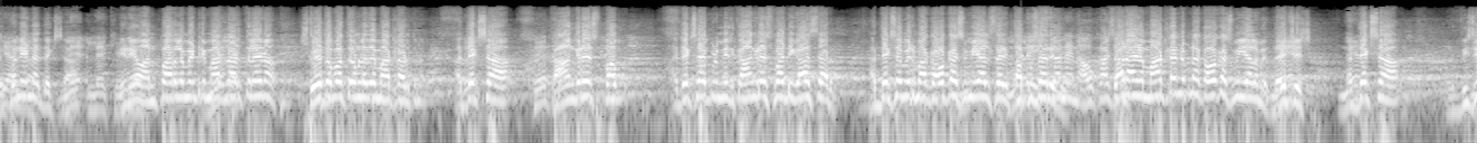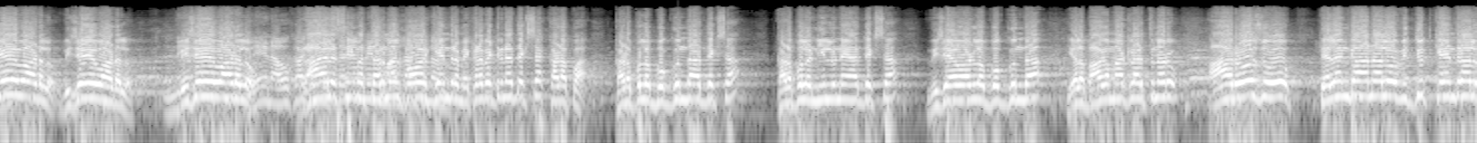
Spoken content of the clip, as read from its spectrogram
చెప్పనండి అధ్యక్ష. నేనేం అన్పార్లమెంటరీ మాట్లాడతలేను? శ్వేతపత్రంలోదే మాట్లాడుతున్నా. అధ్యక్ష కాంగ్రెస్ పబ్ అధ్యక్ష ఇప్పుడు మీది కాంగ్రెస్ పార్టీ కాదు సార్. అధ్యక్ష మీరు మాకు అవకాశం ఇవ్వాలి సార్ తప్పు సార్. సార్ ఆయన మాట్లాడినప్పుడు నాకు అవకాశం ఇవ్వాలి మీరు దయచేసి. అధ్యక్ష విజయవాడలో విజయవాడలో విజయవాడలో రాయలసీమ థర్మల్ పవర్. కేంద్రం ఎక్కడ పెట్టిన అధ్యక్ష? కడప. కడపలో బొగ్గుందా అధ్యక్ష? కడపలో నీళ్ళున్నాయా అధ్యక్ష? విజయవాడలో బొగ్గుందా? ఇలా బాగా మాట్లాడుతున్నారు. ఆ రోజు తెలంగాణలో విద్యుత్ కేంద్రాలు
